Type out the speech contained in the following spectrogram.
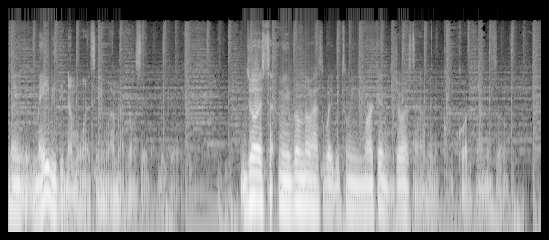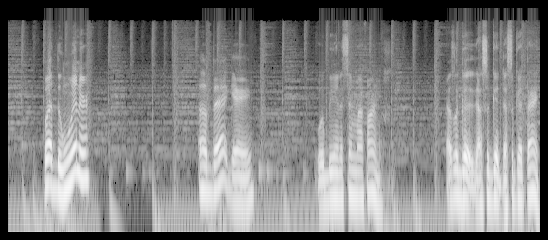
Maybe, maybe the number one team. I'm not gonna say that because Georgetown. I mean, Villanova has to wait between Marquette and Georgetown in the quarterfinals. So, but the winner of that game will be in the semifinals. That's a good. That's a good. That's a good thing.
